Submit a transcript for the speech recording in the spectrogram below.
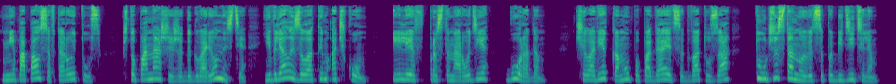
Мне попался второй туз, что по нашей же договоренности являлось золотым очком, или в простонародье – городом. Человек, кому попадается два туза, тут же становится победителем.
